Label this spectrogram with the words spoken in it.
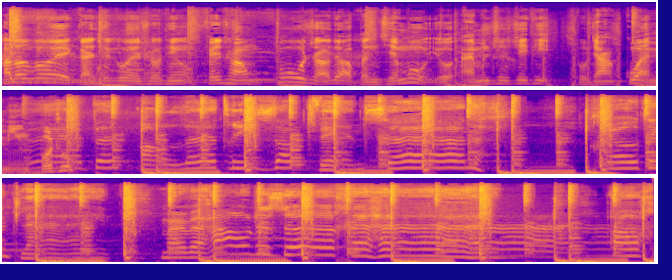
Hello，各位，感谢各位收听《非常不着调》，本节目由 MGGT 独家冠名播出。Alle drie zat wensen, groot en klein, maar we houden ze geheim. Ach,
